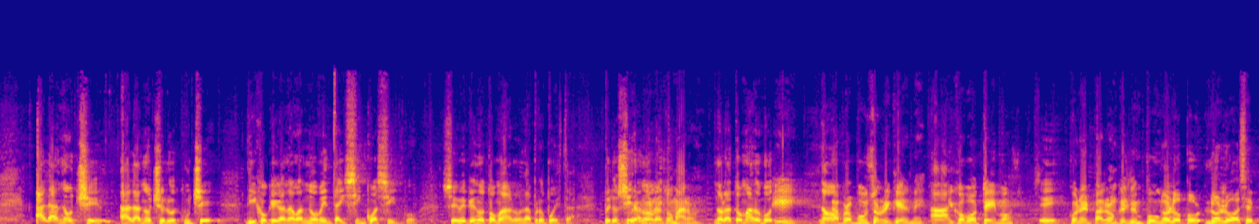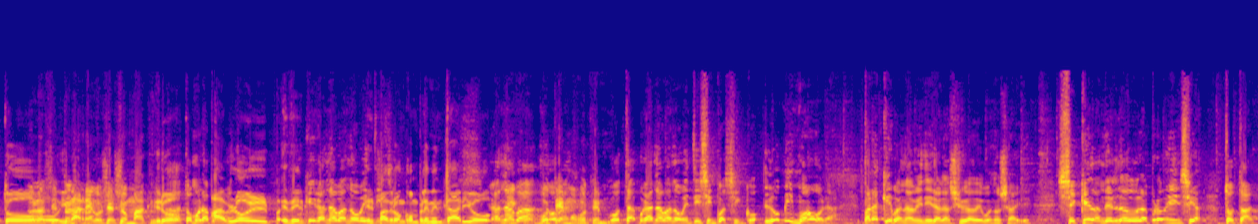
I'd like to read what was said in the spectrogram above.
A la noche, a la noche lo escuché, dijo que ganaban 95 a 5. Se ve que no tomaron la propuesta. Pero si Perdón, ¿la 90 tomaron? No la tomaron. vot- Sí, No, la propuso Riquelme. Ah. Dijo, votemos Sí. con el padrón que yo impugna. no lo, no lo aceptó No lo aceptó la negociación Macri. Pero Ah, tomó la propuesta. habló el, del Porque ganaba 95. el padrón complementario. ganaba, Dijo, votemos, votemos. ganaba 95 a 5. Lo mismo ahora. ¿Para qué van a venir a la ciudad de Buenos Aires? Se quedan del lado de la provincia, total.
